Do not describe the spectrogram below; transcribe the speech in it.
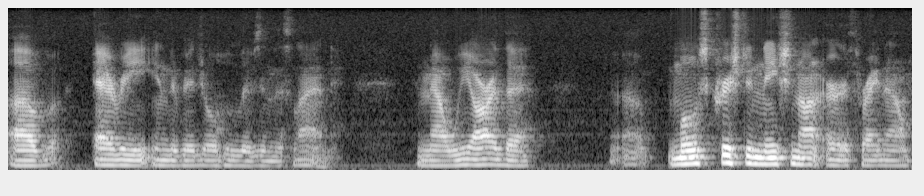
of every individual who lives in this land. Now we are the uh, most Christian nation on earth right now.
